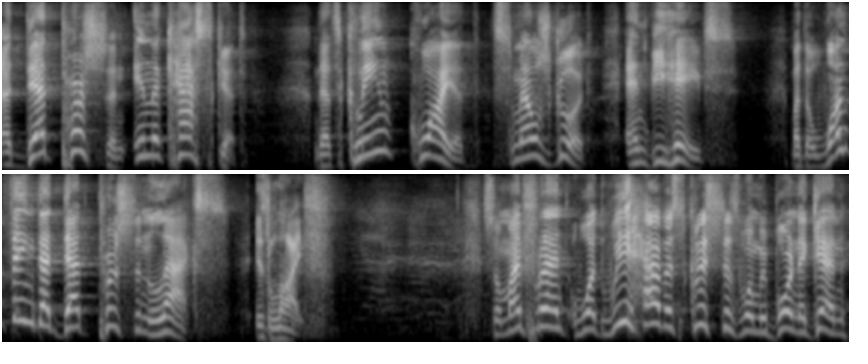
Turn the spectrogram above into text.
a dead person in a casket that's clean, quiet, smells good and behaves. But the one thing that that person lacks is life. So my friend, what we have as Christians when we're born again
